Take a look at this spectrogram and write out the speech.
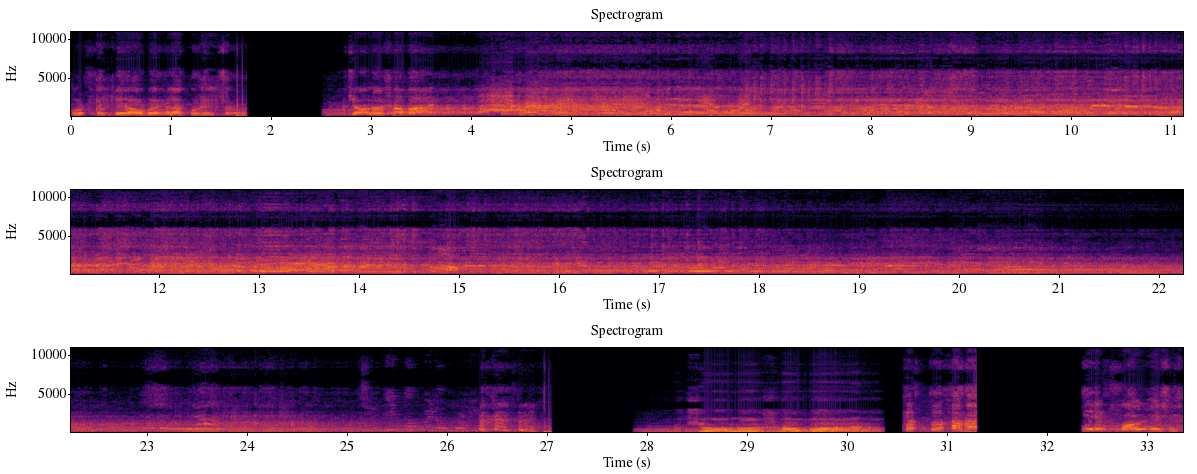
কর্তব্যে অবহেলা করেছ। চলো সবাই। International Bar. Yes, all.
